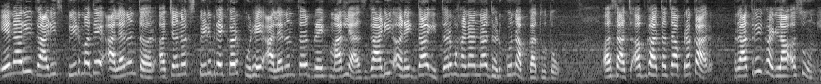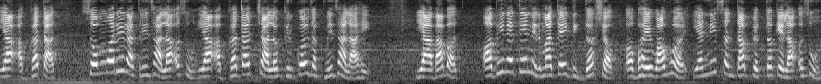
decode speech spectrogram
येणारी गाडी स्पीडमध्ये आल्यानंतर अचानक स्पीड ब्रेकर पुढे आल्यानंतर ब्रेक मारल्यास गाडी अनेकदा इतर वाहनांना धडकून अपघात होतो. असाच अपघाताचा प्रकार रात्री घडला असून या अपघातात सोमवारी रात्री झाला असून या अपघातात चालक किरकोळ जखमी झाला आहे. याबाबत अभिनेते निर्माते दिग्दर्शक अभय वाव्हळ यांनी संताप व्यक्त केला असून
